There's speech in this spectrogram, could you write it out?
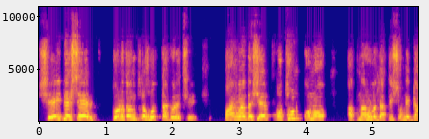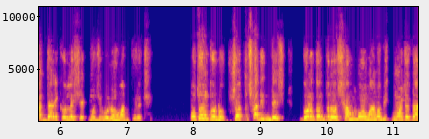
সেই দেশের গণতন্ত্র হত্যা করেছে। বাংলাদেশের প্রথম কোন আপনার হলো জাতির সঙ্গে গাদ্দারি করলে শেখ মুজিবুর রহমান করেছে। প্রথম কোন সত্য স্বাধীন দেশ, গণতন্ত্র, সাম্য, মানবিক মর্যাদা,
